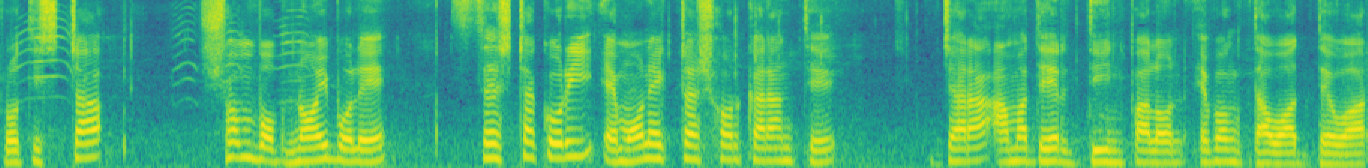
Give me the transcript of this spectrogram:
প্রতিষ্ঠা সম্ভব নয় বলে চেষ্টা করি এমন একটা সরকার আনতে, যারা আমাদের দিন পালন এবং দাওয়াত দেওয়ার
